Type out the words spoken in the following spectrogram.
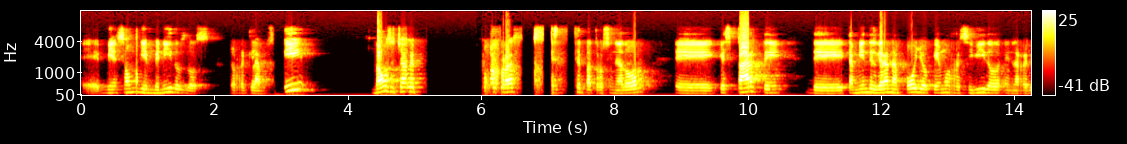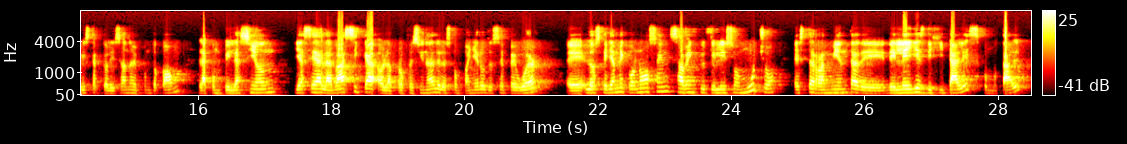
eh, son bienvenidos los, los reclamos. Y Vamos a echarle porras a este patrocinador eh, que es parte de, también del gran apoyo que hemos recibido en la revista actualizandome.com, la compilación, ya sea la básica o la profesional de los compañeros de CPWare. Eh, los que ya me conocen saben que utilizo mucho esta herramienta de, leyes digitales como tal.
